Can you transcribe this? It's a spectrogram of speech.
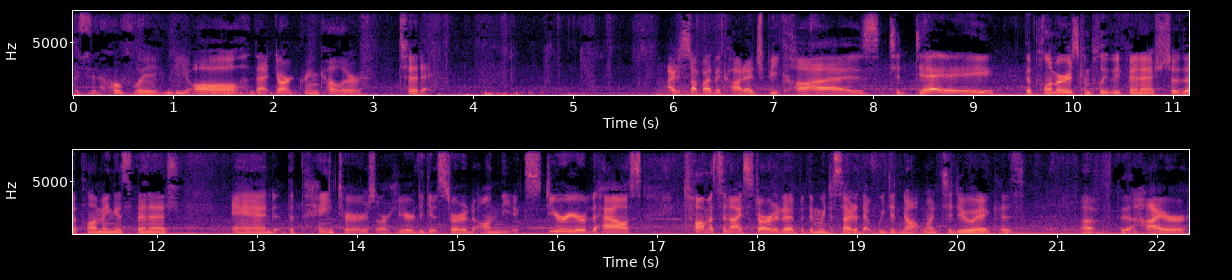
it should hopefully be all that dark green color today. I just stopped by the cottage because today the plumber is completely finished. So the plumbing is finished and the painters are here to get started on the exterior of the house. Thomas and I started it, but then we decided that we did not want to do it because of the higher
